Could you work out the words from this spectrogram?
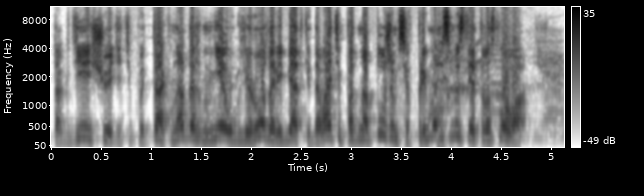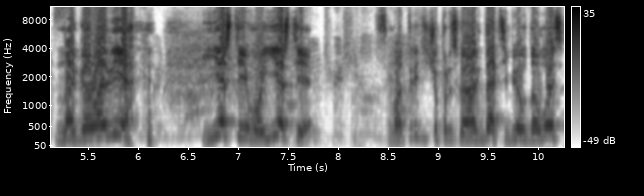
Так, где еще эти типы? Так, надо же мне углерода, ребятки. Давайте поднатужимся в прямом смысле этого слова. На голове. ешьте его, ешьте. Смотрите, что происходит. Ах, да, тебе удалось.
